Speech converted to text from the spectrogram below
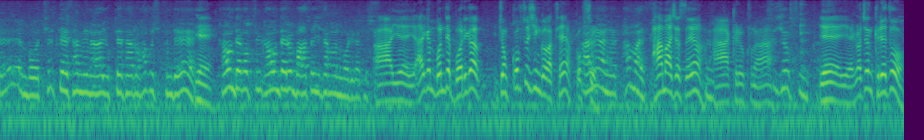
에, 뭐 7대 3이나 6대 4로 하고 싶은데 예. 가운데가 없으면 가운데로 마서 이상한 머리가 되시. 아 예, 예. 아 이건 뭔데 머리가 좀 곱슬신 것 같아요. 곱슬. 아니 아니 파마했어. 밤하셨어요? 네. 아 그렇구나. 숱이 없으니까. 예, 예. 어쨌든 그래도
